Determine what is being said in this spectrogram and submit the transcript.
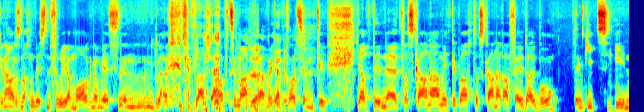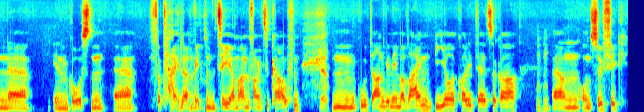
Genau, es ist noch ein bisschen früh am Morgen, um jetzt eine Flasche aufzumachen, ja, aber ich genau. habe trotzdem einen Tipp. Ich habe den äh, Toskana mitgebracht, Toskana Raphael Dalbo. Den gibt es mhm. in, äh, in einem großen äh, Verteiler mit einem C am Anfang zu kaufen. Ja. Ein guter, angenehmer Wein, Bio-Qualität sogar mhm. ähm, und süffig.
